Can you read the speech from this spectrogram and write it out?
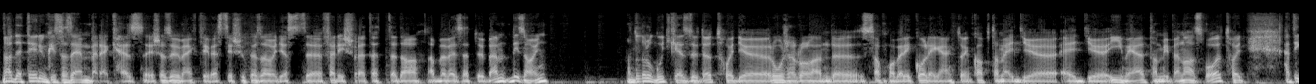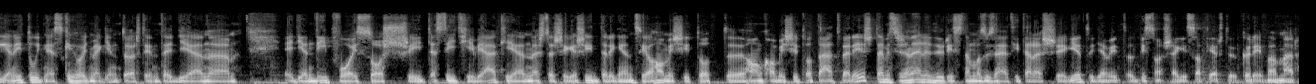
Na, de térjünk is az emberekhez, és az ő megtévesztésük az, ahogy ezt fel is vetetted a, a bevezetőben. Bizony, a dolog úgy kezdődött, hogy Rózsa Roland szakmabeli kollégánktól kaptam egy, egy e-mailt, amiben az volt, hogy hát igen, itt úgy néz ki, hogy megint történt egy ilyen, egy ilyen deep voice-os, így, ezt így hívják, ilyen mesterséges intelligencia hamisított, hanghamisított átverés. Természetesen ellenőriztem az üzenet hitelességét, ugye, mint a biztonsági szakértő körében már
